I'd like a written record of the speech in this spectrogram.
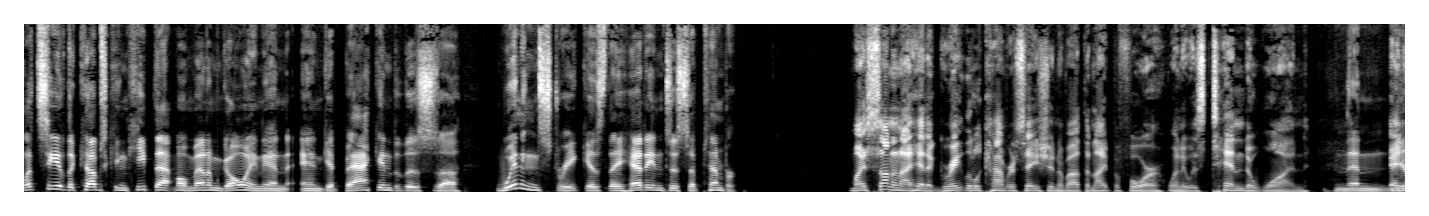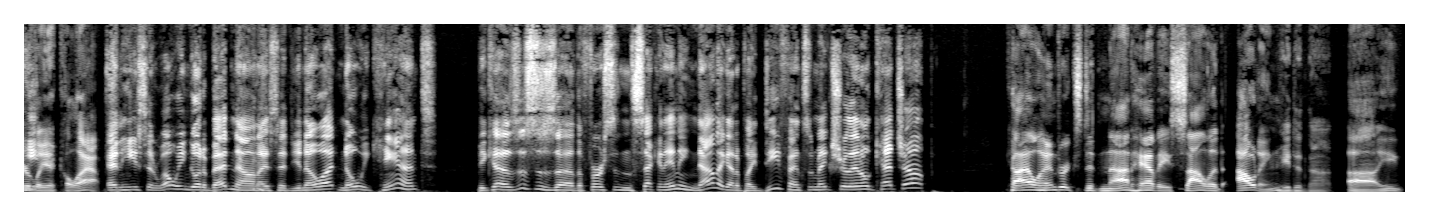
let's see if the Cubs can keep that momentum going and, and get back into this uh, winning streak as they head into September. My son and I had a great little conversation about the night before when it was 10 to 1. And then nearly he, a collapse. And he said, Well, we can go to bed now. And I said, You know what? No, we can't because this is uh, the first and second inning. Now they got to play defense and make sure they don't catch up. Kyle Hendricks did not have a solid outing. He did not. Uh, he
